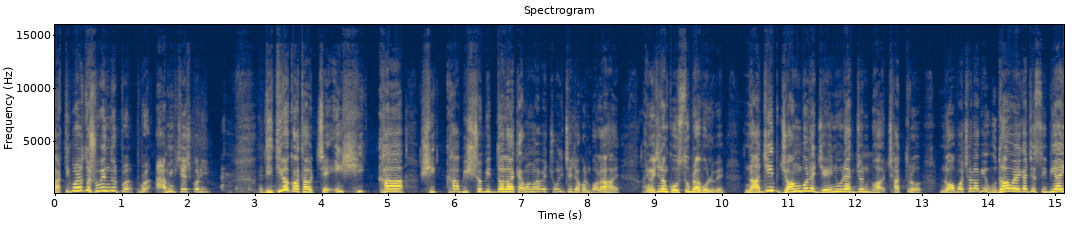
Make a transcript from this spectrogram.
কার্তিক মহারাজ তো শুভেন্দুর আমি শেষ করি। দ্বিতীয় কথা হচ্ছে, এই শিক্ষা শিক্ষা শিক্ষা বিশ্ববিদ্যালয় কেমনভাবে চলছে যখন বলা হয় আমি ভেবেছিলাম কৌস্তুবরা বলবে নাজিব জং বলে জেএনইউর একজন ভ- ছাত্র ন বছর আগে উধাও হয়ে গেছে সিবিআই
